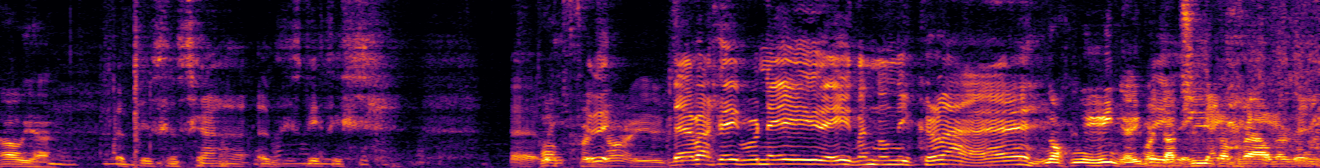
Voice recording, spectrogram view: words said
Oh ja. Het is een het is, dit is... eh, Potverdorie. eh, Daar was even, nee, nee, ik ben nog niet klaar, hè. Nog niet, nee, maar dat zie je toch wel. Dat, een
